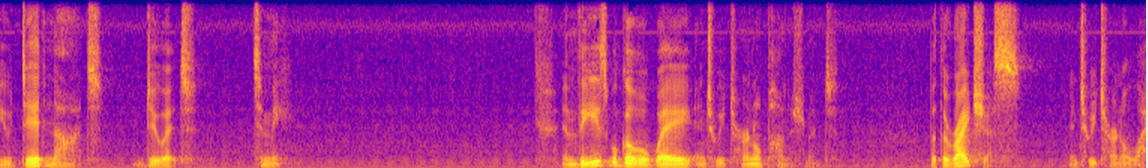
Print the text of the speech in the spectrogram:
you did not do it to me. And these will go away into eternal punishment but the righteous into eternal life.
